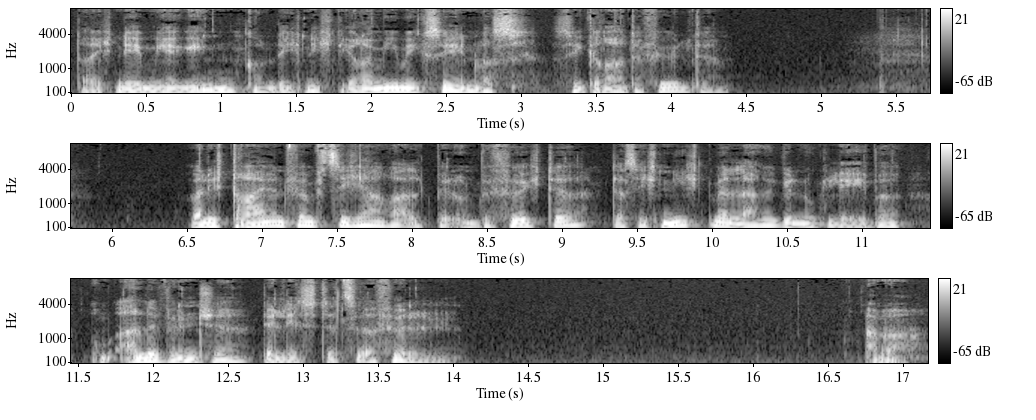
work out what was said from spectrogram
Da ich neben ihr ging, konnte ich nicht ihre Mimik sehen, was sie gerade fühlte. Weil ich 53 Jahre alt bin und befürchte, dass ich nicht mehr lange genug lebe, um alle Wünsche der Liste zu erfüllen. Aber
